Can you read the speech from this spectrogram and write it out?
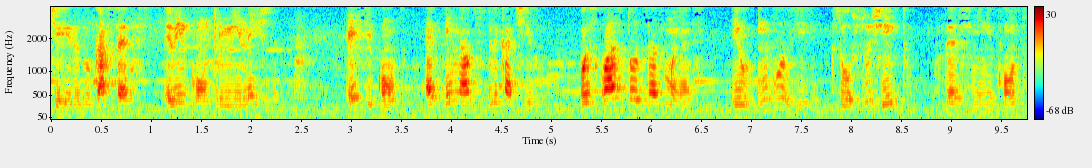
Cheiro do café, eu encontro minha energia. Esse conto é bem autoexplicativo, pois quase todas as manhãs eu, inclusive, sou sujeito desse mini conto,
